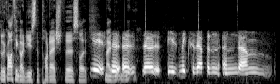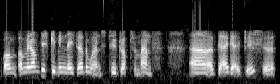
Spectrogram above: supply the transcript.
but look, I think I'd use the potash first. So yes, maybe uh, uh, uh, you mix it up, and and um, I'm, I mean, I'm just giving these other ones two drops a month uh, of go-go juice.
